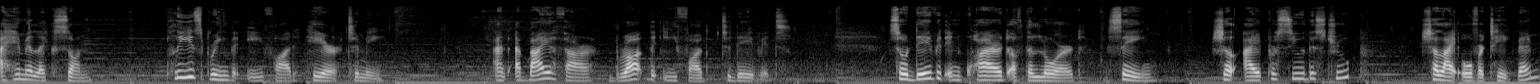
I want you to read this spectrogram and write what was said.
Ahimelech's son, Please bring the ephod here to me. And Abiathar brought the ephod to David. So David inquired of the Lord, saying, Shall I pursue this troop? Shall I overtake them?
